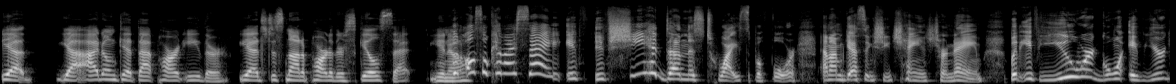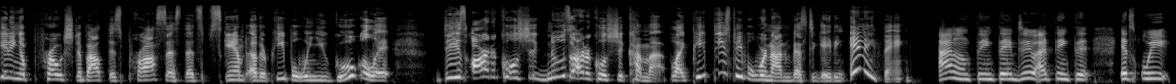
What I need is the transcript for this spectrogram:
Yeah. Yeah. I don't get that part either. Yeah. It's just not a part of their skill set, you know? But also, can I say, if if she had done this twice before, and I'm guessing she changed her name, but if you were going, if you're getting approached about this process that's scammed other people, when you Google it, these articles should, news articles should come up. Like peop these people were not investigating anything. I don't think they do. I think that it's we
